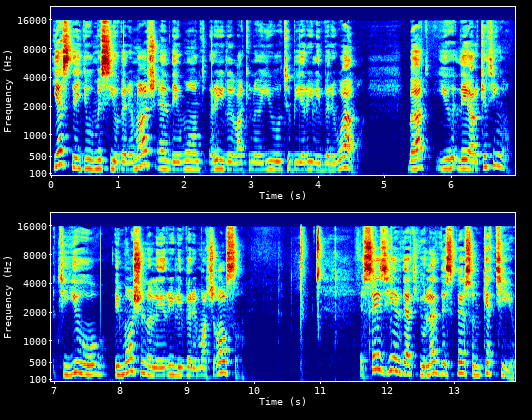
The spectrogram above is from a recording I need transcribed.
Yes, they do miss you very much, and they want really like you know you to be really very well, but you they are getting to you emotionally really very much also it says here that you let this person get to you.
